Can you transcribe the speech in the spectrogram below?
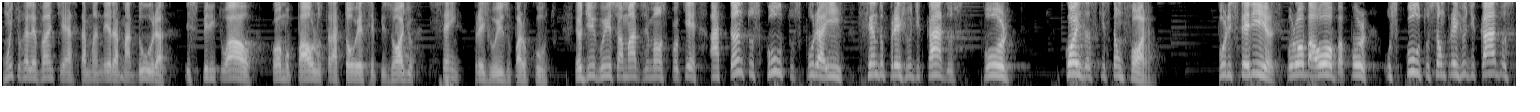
Muito relevante esta maneira madura, espiritual, como Paulo tratou esse episódio sem prejuízo para o culto. Eu digo isso, amados irmãos, porque há tantos cultos por aí sendo prejudicados por coisas que estão fora, por histerias, por oba-oba, por os cultos são prejudicados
